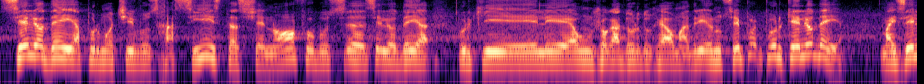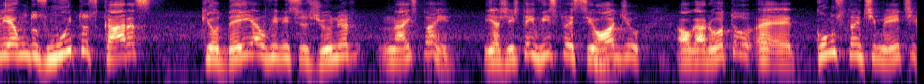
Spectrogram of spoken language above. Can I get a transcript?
Se ele odeia por motivos racistas, xenófobos, se ele odeia porque ele é um jogador do Real Madrid, eu não sei por, por que ele odeia. Mas ele é um dos muitos caras que odeia o Vinícius Júnior na Espanha. E a gente tem visto esse ódio ao garoto é, constantemente,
